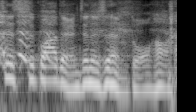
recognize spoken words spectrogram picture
这吃瓜的人真的是很多哈。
